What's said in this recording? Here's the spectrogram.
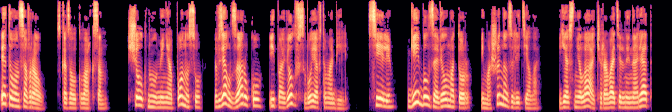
Это он соврал, сказал Кларксон. Щелкнул меня по носу, взял за руку и повел в свой автомобиль. Сели. Гейбл завел мотор, и машина залетела. Я сняла очаровательный наряд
